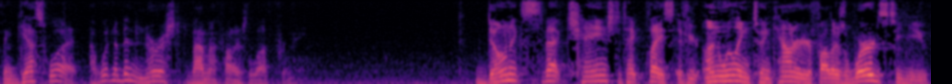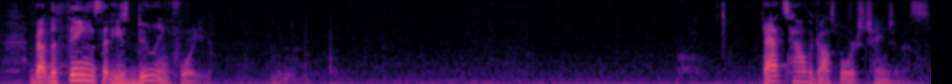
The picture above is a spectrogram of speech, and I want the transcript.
then guess what? I wouldn't have been nourished by my Father's love for me. Don't expect change to take place if you're unwilling to encounter your Father's words to you about the things that He's doing for you. That's how the gospel works changing us.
